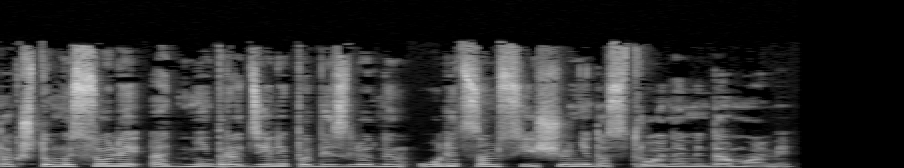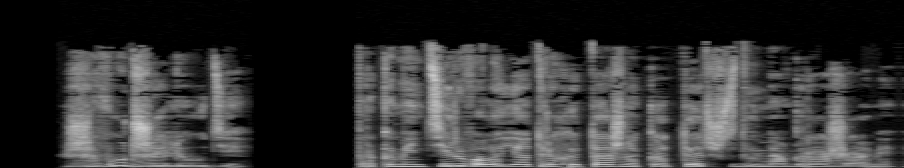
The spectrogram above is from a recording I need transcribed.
Так что мы с Олей одни бродили по безлюдным улицам с еще недостроенными домами. «Живут же люди!» Прокомментировала я трехэтажный коттедж с двумя гаражами.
